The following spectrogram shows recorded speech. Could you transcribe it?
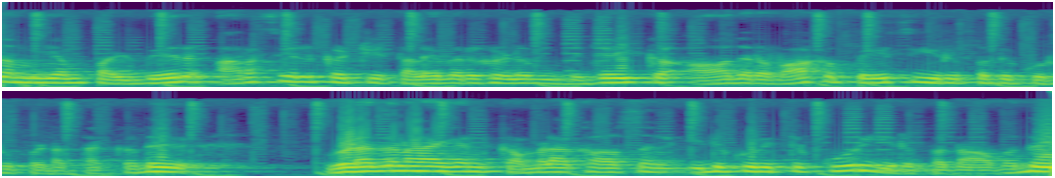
சமயம் பல்வேறு அரசியல் கட்சி தலைவர்களும் விஜய்க்கு ஆதரவாக பேசியிருப்பது குறிப்பிடத்தக்கது. உலகநாயகன் கமலஹாசன் இது குறித்து கூறியிருப்பதாவது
